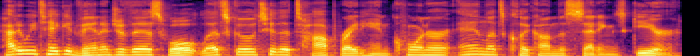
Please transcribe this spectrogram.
How do we take advantage of this? Well, let's let's go to the top right hand corner and let's click on the settings gear.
